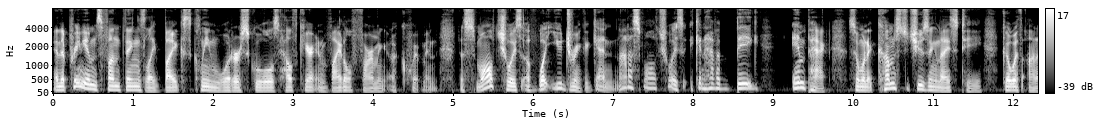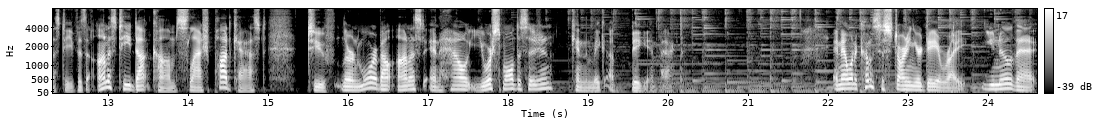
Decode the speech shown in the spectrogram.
And the premiums fund things like bikes, clean water, schools, healthcare, and vital farming equipment. The small choice of what you drink, again, not a small choice, it can have a big impact. So when it comes to choosing an iced tea, go with Honest Tea. Visit honesttea.com slash podcast to learn more about Honest and how your small decision can make a big impact. And now, when it comes to starting your day right, you know that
